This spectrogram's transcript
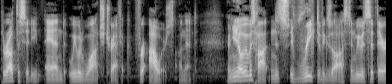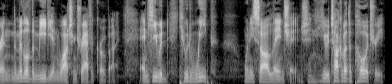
throughout the city and we would watch traffic for hours on end. And you know, it was hot and it reeked of exhaust. And we would sit there in the middle of the median watching traffic go by. And he would, he would weep when he saw a lane change. And he would talk about the poetry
